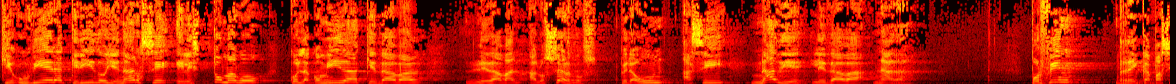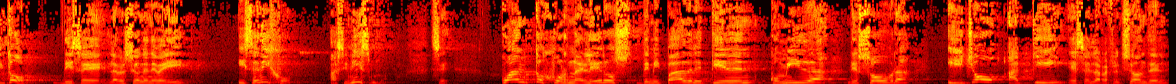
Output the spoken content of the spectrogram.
que hubiera querido llenarse el estómago con la comida que daban, le daban a los cerdos, pero aún así nadie le daba nada. Por fin recapacitó, dice la versión de NBI, y se dijo a sí mismo, ¿cuántos jornaleros de mi padre tienen comida de sobra y yo aquí, esa es la reflexión de él,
